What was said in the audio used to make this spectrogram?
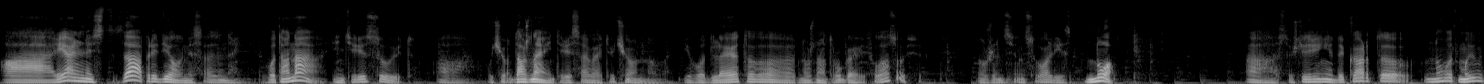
А реальность за пределами сознания, вот она интересует, а, учё- должна интересовать ученого. И вот для этого нужна другая философия, нужен сенсуализм. Но а, с точки зрения Декарта, ну вот мы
